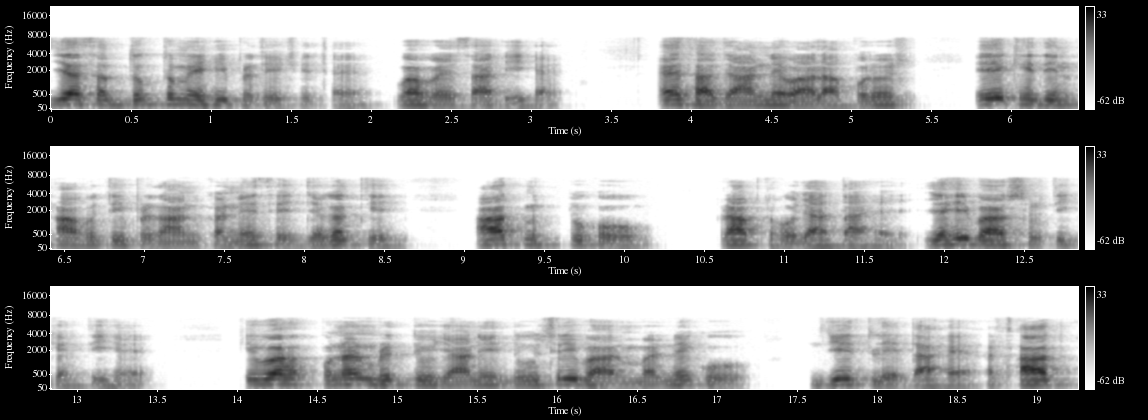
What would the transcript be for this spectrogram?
यह सब दुग्ध में ही प्रतिष्ठित है, वह वैसा ही है। ऐसा जानने वाला पुरुष एक ही दिन आहुति प्रदान करने से जगत के आत्मत्व को प्राप्त हो जाता है। यही बात श्रुति कहती है कि वह पुनर्मृत्यु यानी दूसरी बार मरने को जीत लेता है, अर्थात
